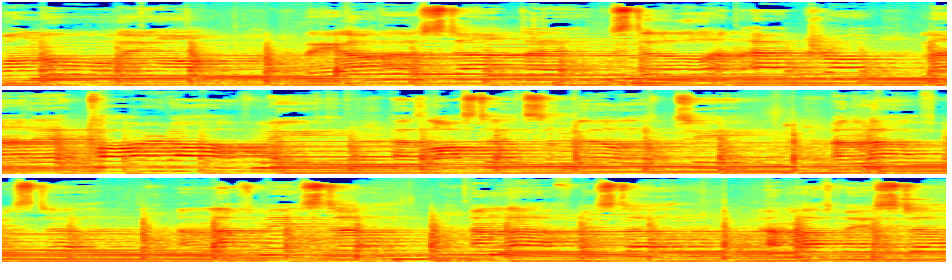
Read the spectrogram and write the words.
while moving on. The other standing still an acrobatic part of me has lost its ability and left me still and left me still and left me still and left me still.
